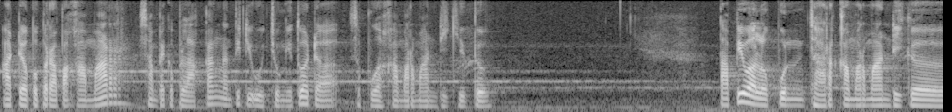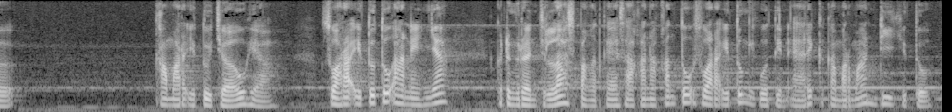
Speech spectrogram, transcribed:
ada beberapa kamar sampai ke belakang nanti di ujung itu ada sebuah kamar mandi gitu. Tapi walaupun jarak kamar mandi ke kamar itu jauh ya suara itu tuh anehnya kedengeran jelas banget. Kayak seakan-akan tuh suara itu ngikutin Erik ke kamar mandi gitu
